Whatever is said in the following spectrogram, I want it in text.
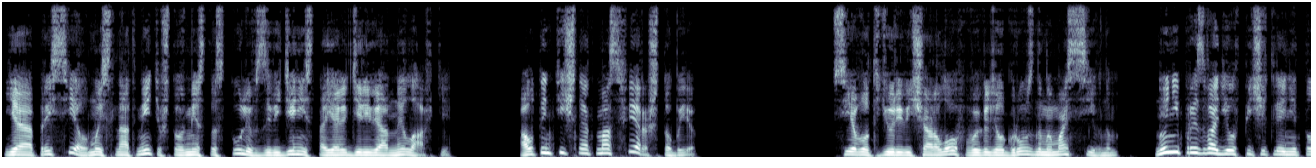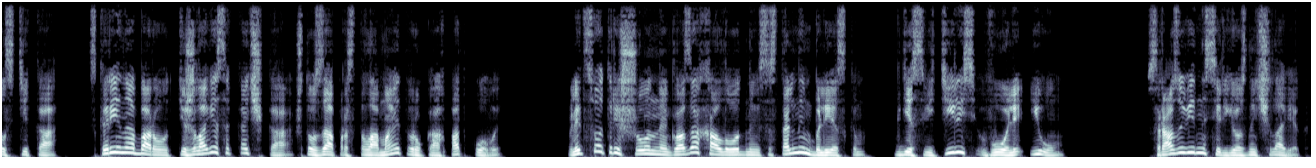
Я присел, мысленно отметив, что вместо стульев в заведении стояли деревянные лавки. Аутентичная атмосфера, чтобы ее. Всеволод Юрьевич Орлов выглядел грузным и массивным, но не производил впечатления толстяка, скорее наоборот, тяжеловеса качка, что запросто ломает в руках подковы. Лицо отрешенное, глаза холодные, с остальным блеском, где светились воля и ум. Сразу видно серьезный человек.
